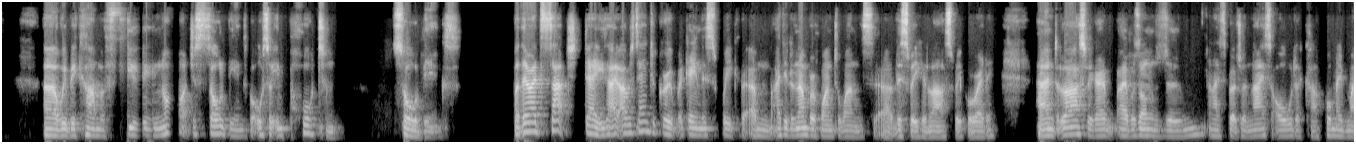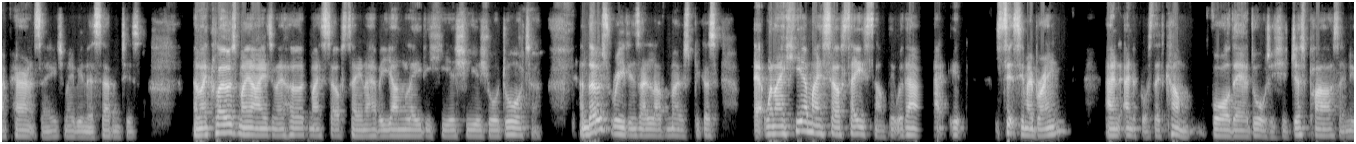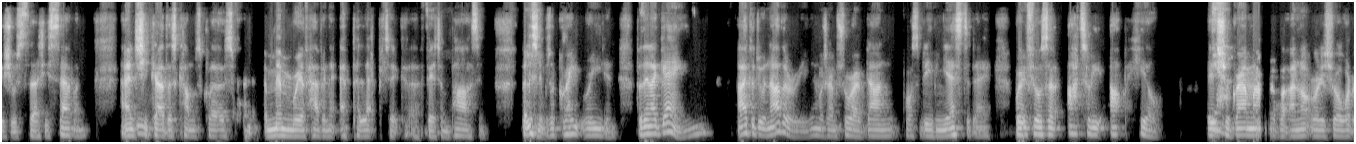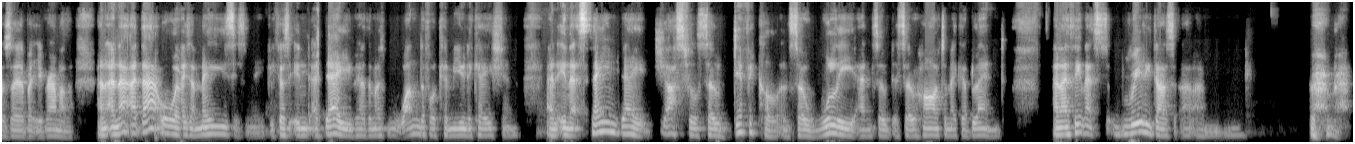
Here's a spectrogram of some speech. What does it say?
uh, we become a feeling not, not just soul beings, but also important soul beings. But there are such days. I, I was saying to a group again this week that um, I did a number of one to ones uh, this week and last week already. And last week I, I was on Zoom and I spoke to a nice older couple, maybe my parents' age, maybe in their 70s. And I closed my eyes and I heard myself saying, I have a young lady here. She is your daughter. And those readings I love most because uh, when I hear myself say something without it sits in my brain. And, and of course they'd come for their daughter. She'd just passed. I knew she was 37 and she mm. gathers comes close a memory of having an epileptic uh, fit and passing. But listen, it was a great reading. But then again, I could do another reading, which I'm sure I've done possibly even yesterday, where it feels so utterly uphill. It's yeah. your grandmother, but I'm not really sure what to say about your grandmother. And and that that always amazes me because in a day you have the most wonderful communication, and in that same day it just feels so difficult and so woolly and so so hard to make a blend. And I think that's really does. Um,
